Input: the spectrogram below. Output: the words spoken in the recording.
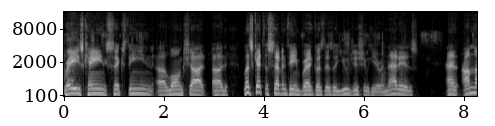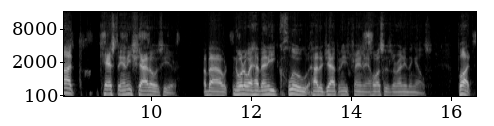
Raise Cain 16, uh, long shot. Uh, let's get to 17, Brad, because there's a huge issue here, and that is, and I'm not casting any shadows here about, nor do I have any clue how the Japanese train their horses or anything else. But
